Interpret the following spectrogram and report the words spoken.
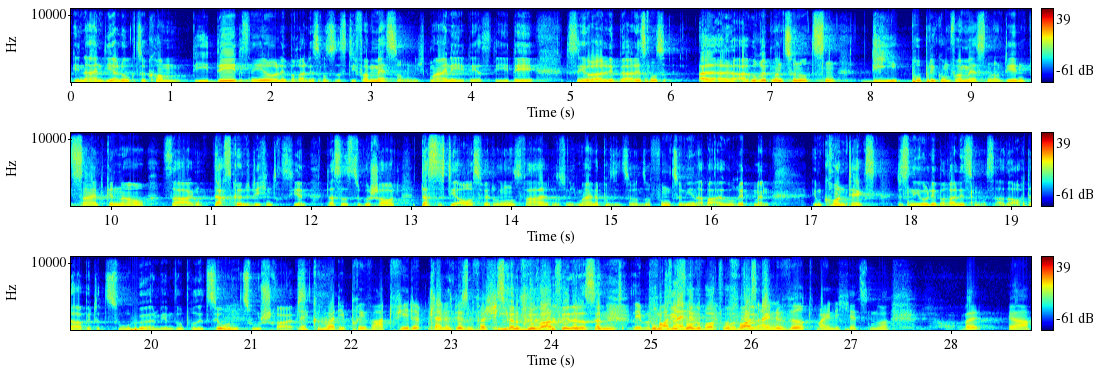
in einen Dialog zu kommen. Die Idee des Neoliberalismus ist die Vermessung, nicht meine Idee, ist die Idee des Neoliberalismus, äh, Algorithmen zu nutzen, die Publikum vermessen und denen zeitgenau sagen, das könnte dich interessieren, das hast du geschaut, das ist die Auswertung unseres Verhaltens, nicht meine Position. So funktionieren aber Algorithmen im Kontext des Neoliberalismus. Also auch da bitte zuhören, wem du Positionen zuschreibst. Da können wir die Privatfehde ein kleines bisschen verschieben. Das ist keine Privatfehde, das sind nee, Punkte, die eine, vorgebracht worden bevor sind. Bevor es eine wird, meine ich jetzt nur. Weil, ja,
